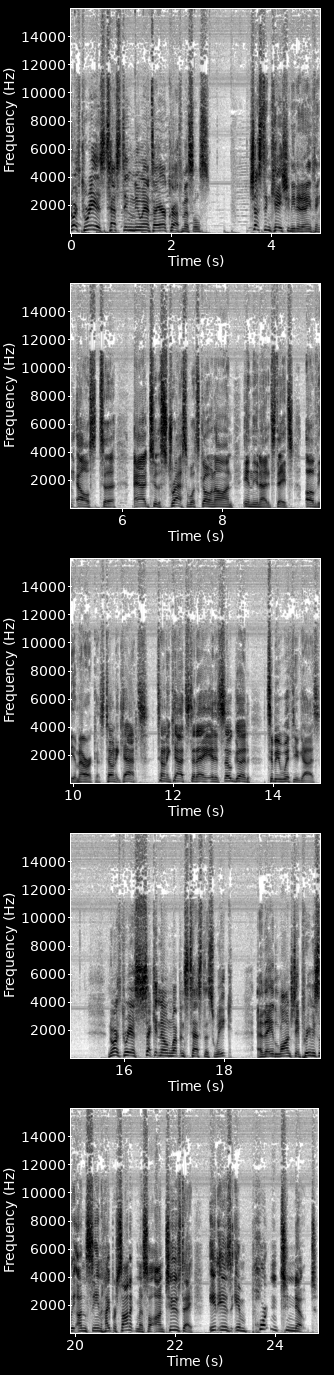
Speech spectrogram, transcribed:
North Korea is testing new anti aircraft missiles. Just in case you needed anything else to add to the stress of what's going on in the United States of the Americas. Tony Katz. Tony Katz today. It is so good to be with you guys. North Korea's second known weapons test this week. And they launched a previously unseen hypersonic missile on Tuesday. It is important to note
